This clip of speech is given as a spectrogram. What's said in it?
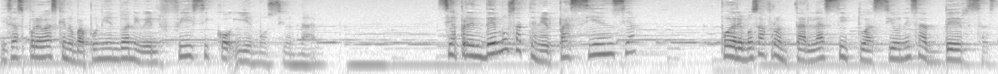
esas pruebas que nos va poniendo a nivel físico y emocional. Si aprendemos a tener paciencia, podremos afrontar las situaciones adversas,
